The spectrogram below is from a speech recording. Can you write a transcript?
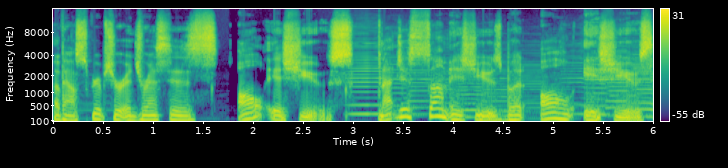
of how Scripture addresses all issues, not just some issues, but all issues.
